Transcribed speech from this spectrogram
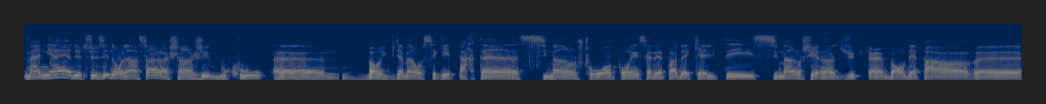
manière d'utiliser nos lanceurs a changé beaucoup. Euh, bon, évidemment, on sait que les partants, six manches, trois points, ça dépend de qualité. Six manches est rendu que tu as un bon départ. Euh,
